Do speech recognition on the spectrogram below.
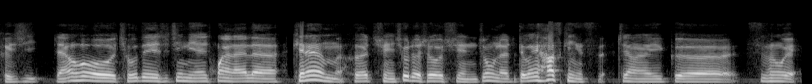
可惜。然后球队是今年换来了 k e n m 和选秀的时候选中了 Dwayne Haskins 这样一个四分卫。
